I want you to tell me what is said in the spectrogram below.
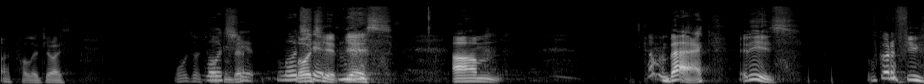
I apologise. What was I talking Lordship. about? Lordship. Lordship, yes. Um, it's coming back. It is. We've got a few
